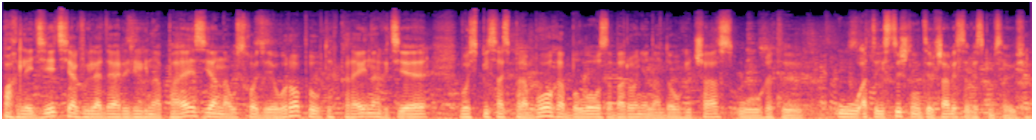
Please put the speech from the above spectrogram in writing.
паглядзець як выглядае рэлігійная паэзія на ўсходзе Еўропы ў тых краінах дзе вось пісаць пра Бога было забаронена доўгі час у гэты у атэістычнай дзяржаве савецкім саюзе.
